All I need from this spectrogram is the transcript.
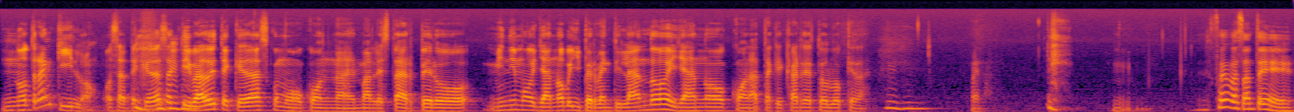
no tranquilo, o sea, te quedas activado y te quedas como con el malestar, pero mínimo ya no hiperventilando y ya no con ataque cardíaco todo lo que da. Bueno, fue bastante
